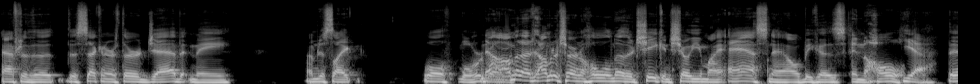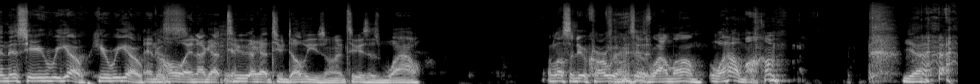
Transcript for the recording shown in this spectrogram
after the the second or third jab at me, I'm just like, well, Well, we're now going- I'm gonna I'm gonna turn a whole another cheek and show you my ass now because In the hole. yeah. Then this here we go. Here we go. In the hole, and I got two. I got two W's on it too. It says "Wow, Unless I do a cartwheel and it says "Wow, mom." wow, mom." Yeah.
